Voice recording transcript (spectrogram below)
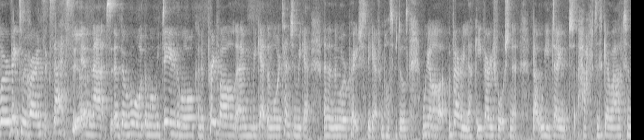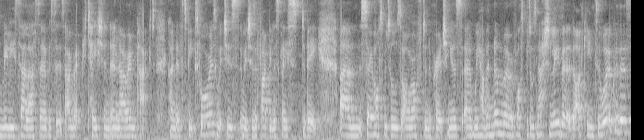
We're a victim of our own success Yeah. in that uh, the more the more we do, the more kind of profile um, we get, the more attention we get, and then the more approaches we get from hospitals. We are very lucky, very fortunate that we don't have to go out and really sell our services. Our reputation and Yeah. our impact kind of speaks for us, which is which is a fabulous place to be. Um, so hospitals are often approaching us. Um, we have a number of hospitals nationally that, that are keen to work with us.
